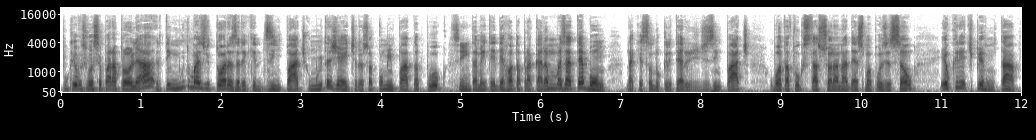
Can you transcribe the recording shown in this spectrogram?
porque se você parar pra olhar, ele tem muito mais vitórias ali que desempate com muita gente, né? Só como empata pouco, Sim. também tem derrota pra caramba, mas é até bom na questão do critério de desempate. O Botafogo estaciona na décima posição. Eu queria te perguntar,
